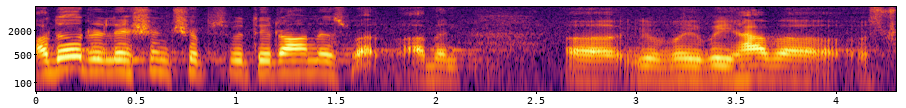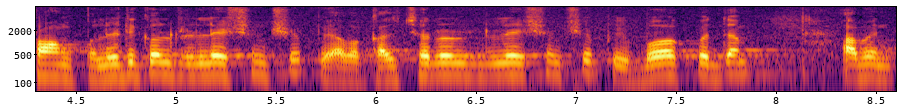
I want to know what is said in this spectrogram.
other relationships with Iran as well. I mean, we, we have a, a strong political relationship, we have a cultural relationship, we work with them. I mean,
